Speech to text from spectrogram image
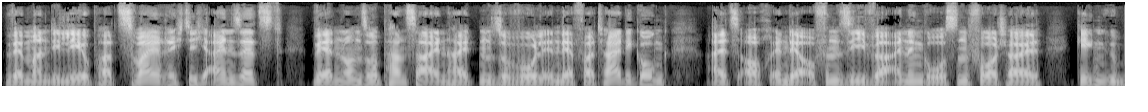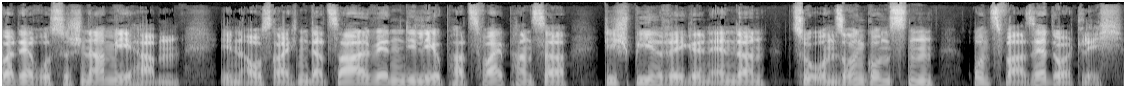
wenn man die Leopard 2 richtig einsetzt, werden unsere Panzereinheiten sowohl in der Verteidigung als auch in der Offensive einen großen Vorteil gegenüber der russischen Armee In ausreichender Zahl werden die Leopard 2 Panzer die Spielregeln ändern zu unseren Gunsten und zwar sehr deutlich.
